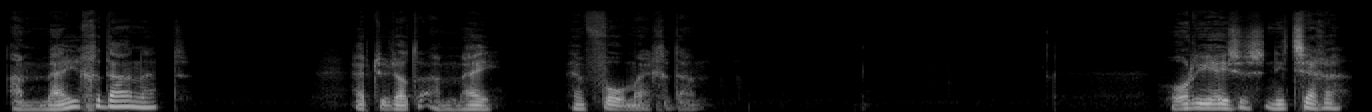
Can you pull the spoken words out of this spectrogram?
aan mij gedaan hebt, hebt u dat aan mij en voor mij gedaan. Hoor Jezus niet zeggen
